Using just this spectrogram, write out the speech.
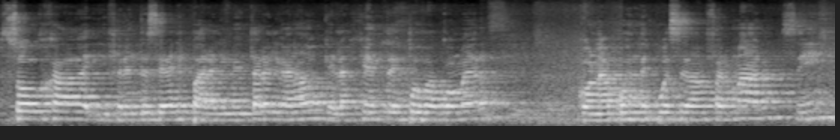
soja y diferentes cereales para alimentar el ganado que la gente después va a comer, con la cual después se va a enfermar. ¿sí?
